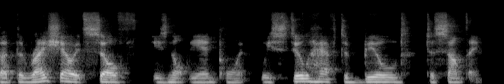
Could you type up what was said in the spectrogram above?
But the ratio itself is not the endpoint. We still have to build to something.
